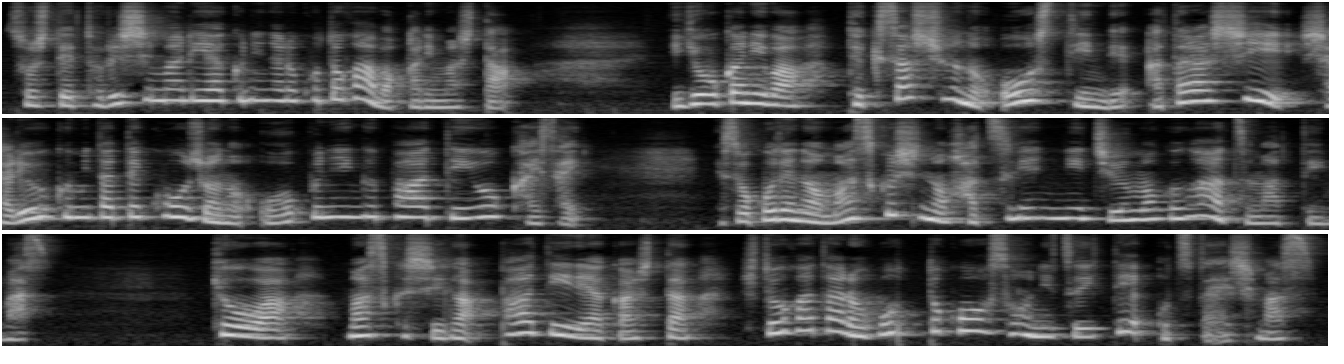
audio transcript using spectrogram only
そして取締役になることが分かりました。8日にはテキサス州のオースティンで新しい車両組み立て工場のオープニングパーティーを開催。そこでのマスク氏の発言に注目が集まっています。今日はマスク氏がパーティーで明かした人型ロボット構想についてお伝えします。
